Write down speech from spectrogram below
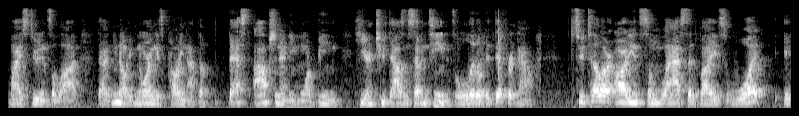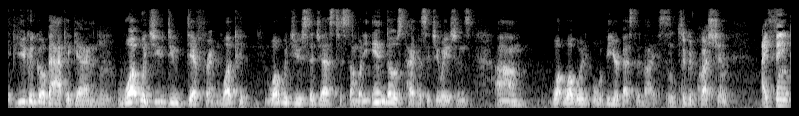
my students a lot that you know ignoring is probably not the best option anymore being here in 2017 it's a little Right. bit different now to tell our audience some last advice what if you could go back again, Mm. what would you do different? What could what would you suggest to somebody in those type of situations? Um, what what would what would be your best advice? It's a good question. I think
